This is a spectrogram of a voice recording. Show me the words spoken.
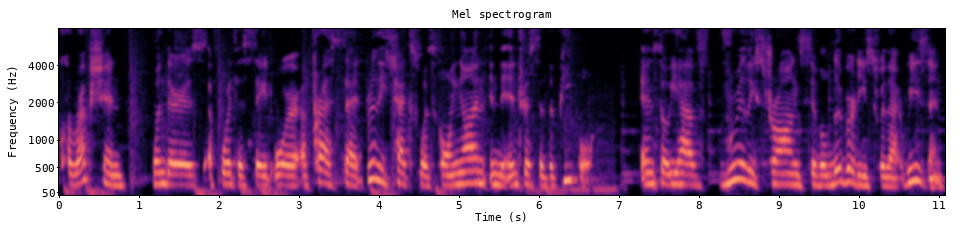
corruption when there is a fourth estate or a press that really checks what's going on in the interest of the people. And so you have really strong civil liberties for that reason.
